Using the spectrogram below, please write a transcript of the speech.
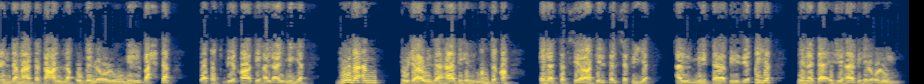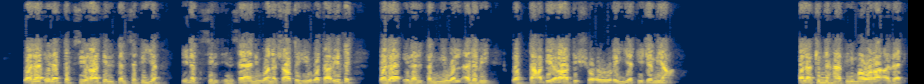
عندما تتعلق بالعلوم البحتة وتطبيقاتها العلمية دون أن تجاوز هذه المنطقة إلى التفسيرات الفلسفية. الميتافيزيقية لنتائج هذه العلوم ولا إلى التفسيرات الفلسفية لنفس الإنسان ونشاطه وتاريخه ولا إلى الفن والأدب والتعبيرات الشعورية جميعا. ولكنها فيما وراء ذلك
